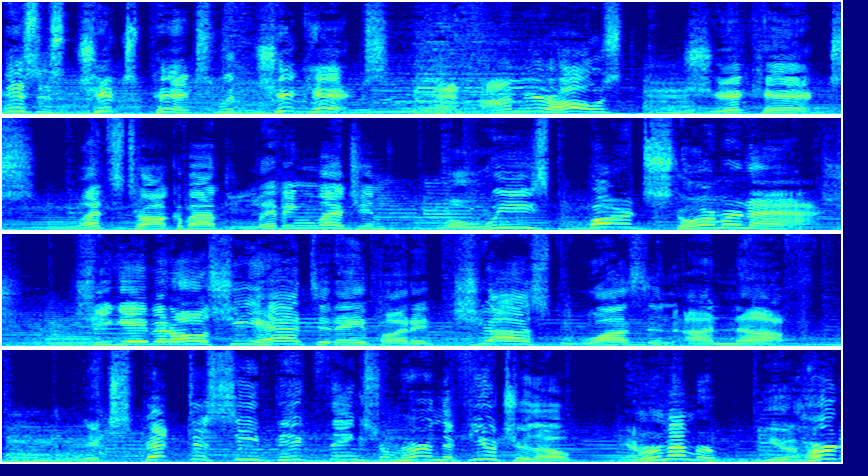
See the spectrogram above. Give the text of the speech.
This is Chick's Picks with Chick Hicks, and I'm your host, Chick Hicks. Let's talk about living legend Louise Barnstormer Nash. She gave it all she had today, but it just wasn't enough. Expect to see big things from her in the future, though. And remember, you heard it.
